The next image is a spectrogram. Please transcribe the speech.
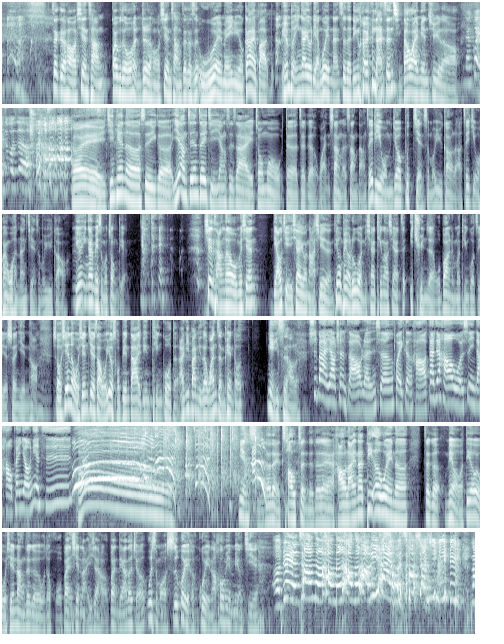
这个哈、哦、现场，怪不得我很热哈。现场这个是五位美女，我刚才把 原本应该有两位男生的另外一位男生请到外面去了哦。难怪你这么热。对，今天呢是一个一样，今天这一集一样是在周末的这个晚上的上档。这一集我们就不剪什么预告了，这一集我看我很难剪什么预告，因为应该没什么重点。对，现场呢，我们先。了解一下有哪些人，听众朋友，如果你现在听到现在这一群人，我不知道你有没有听过这些声音哈。首先呢，我先介绍我右手边大家一定听过的，哎，你把你的完整片头念一次好了。失败要趁早，人生会更好。大家好，我是你的好朋友念慈。哦，好正，好正，念慈对不对？超正的对不对？好，来，那第二位呢？这个没有，第二位我先让这个我的伙伴先来一下好，不然等下都觉得为什么诗慧很会，然后后面没有接。呃，瑞妍超能，好能，好能，好厉害，我超小幸运。来，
